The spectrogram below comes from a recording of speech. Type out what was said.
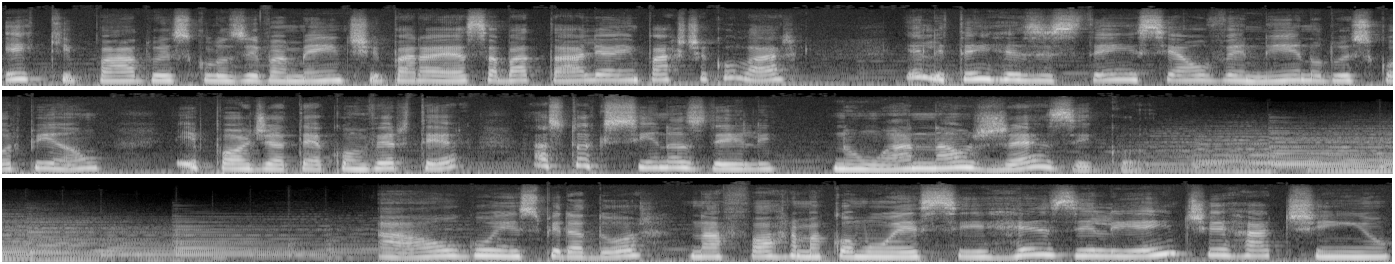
equipado exclusivamente para essa batalha em particular. Ele tem resistência ao veneno do escorpião e pode até converter as toxinas dele num analgésico. Há algo inspirador na forma como esse resiliente ratinho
